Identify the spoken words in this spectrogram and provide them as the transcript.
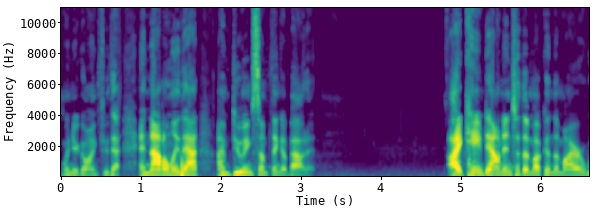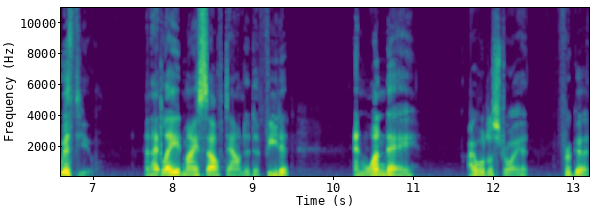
when you're going through that. And not only that, I'm doing something about it. I came down into the muck and the mire with you, and I laid myself down to defeat it, and one day I will destroy it for good.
